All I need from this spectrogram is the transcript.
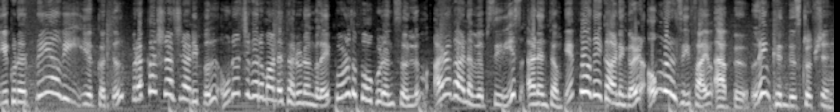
இயக்குனர் பிரியாவி இயக்கத்தில் பிரகாஷ் ராஜ் நடிப்பில் உணர்ச்சிகரமான தருணங்களை பொழுதுபோக்குடன் சொல்லும் அழகான வெப் சீரிஸ் அனந்தம். இப்போதே காணுங்கள் உங்கள் ஜி ஃபைவ் ஆப்பிள் லிங்க் இன் டிஸ்கிரிப்ஷன்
